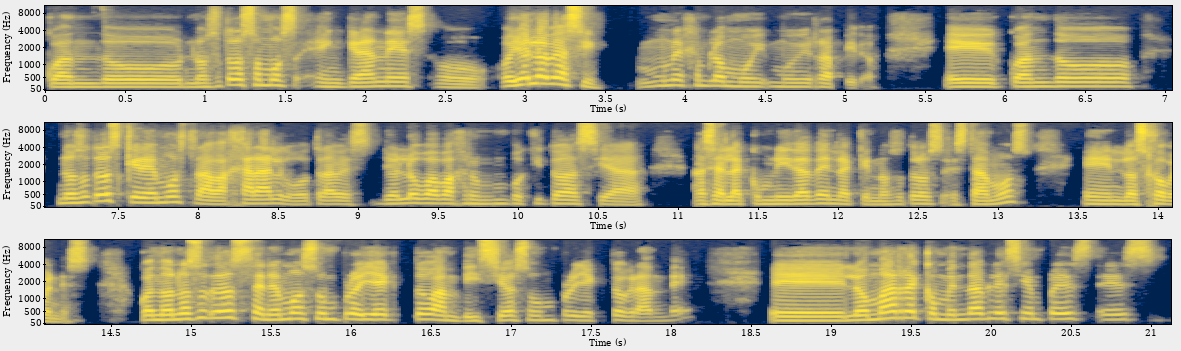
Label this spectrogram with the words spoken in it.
cuando nosotros somos en granes, o, yo lo veo así, un ejemplo muy, muy rápido. Eh, cuando nosotros queremos trabajar algo otra vez, yo lo voy a bajar un poquito hacia, hacia la comunidad en la que nosotros estamos, en los jóvenes. Cuando nosotros tenemos un proyecto ambicioso, un proyecto grande, lo más recomendable siempre es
